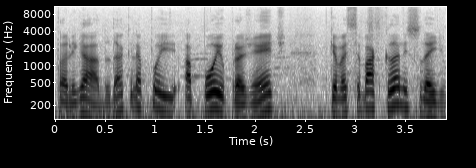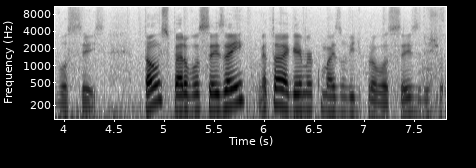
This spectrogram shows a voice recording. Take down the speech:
tá ligado? Dá aquele apoio, apoio pra gente, porque vai ser bacana isso daí de vocês. Então, espero vocês aí. Metralha Gamer com mais um vídeo pra vocês. Deixa eu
